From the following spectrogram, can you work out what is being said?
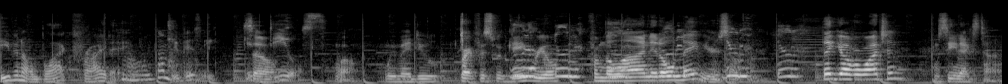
even on Black Friday. Oh, we're gonna be busy. Getting So- deals. Well, we may do breakfast with Gabriel from the line at Old Navy or something. Thank y'all for watching. We'll see you next time.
